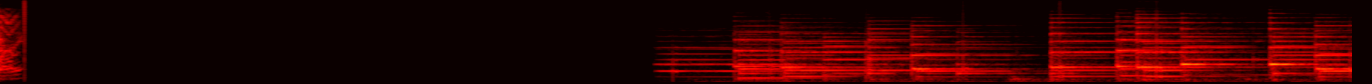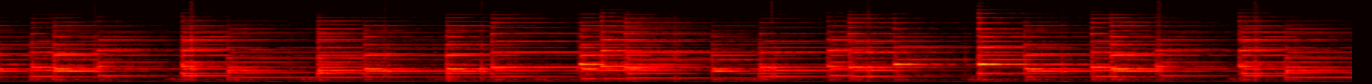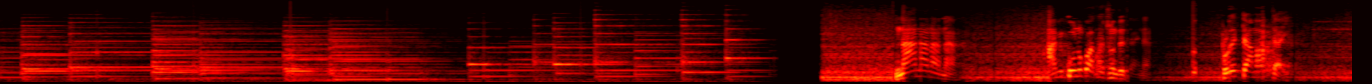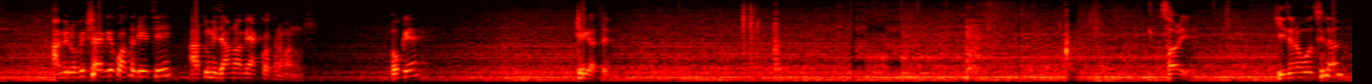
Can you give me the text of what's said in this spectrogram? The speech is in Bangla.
না না না না। আমি কোনো কথা শুনতে চাই না। প্রজেক্টটা আমার চাই। আমি রফিক সাহেবকে কথা দিয়েছি, আর তুমি জানো আমি এক কথার মানুষ। ওকে? ঠিক আছে। সরি কি যেন বলছিলাম?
